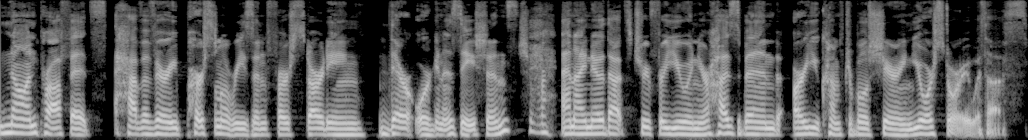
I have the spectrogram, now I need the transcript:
nonprofits have a very personal reason for starting their organizations. Sure. And I know that's true for you and your husband. Are you comfortable sharing your story with us?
